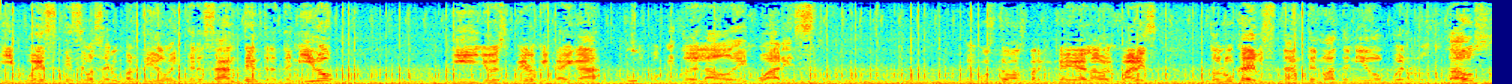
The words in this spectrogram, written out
Y pues ese va a ser un partido interesante, entretenido. Y yo espero que caiga un poquito del lado de Juárez gusta más para que caiga del lado de Juárez. Toluca de visitante no ha tenido buenos resultados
